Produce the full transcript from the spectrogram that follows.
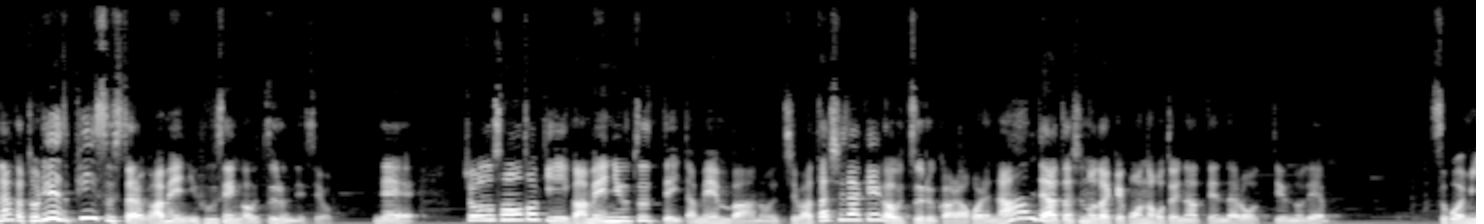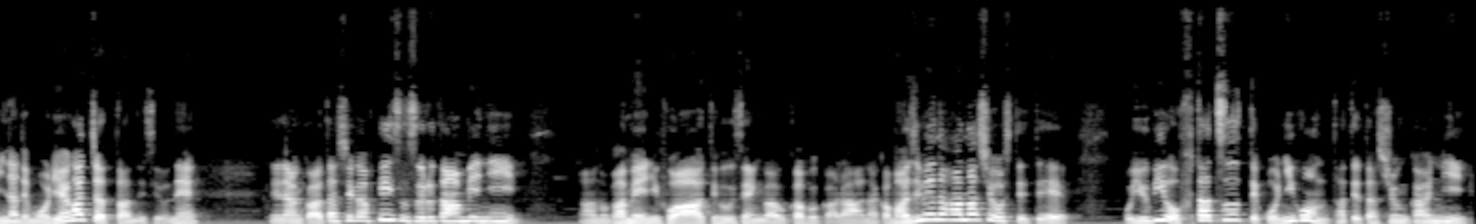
なんかとりあえずピースしたら画面に風船が映るんですよ。でちょうどその時画面に映っていたメンバーのうち私だけが映るからこれなんで私のだけこんなことになってんだろうっていうのですごいみんなで盛り上がっちゃったんですよね。でなんか私がピースするたんびにあの画面にふわーって風船が浮かぶからなんか真面目な話をしててこう指を2つってこう2本立てた瞬間に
